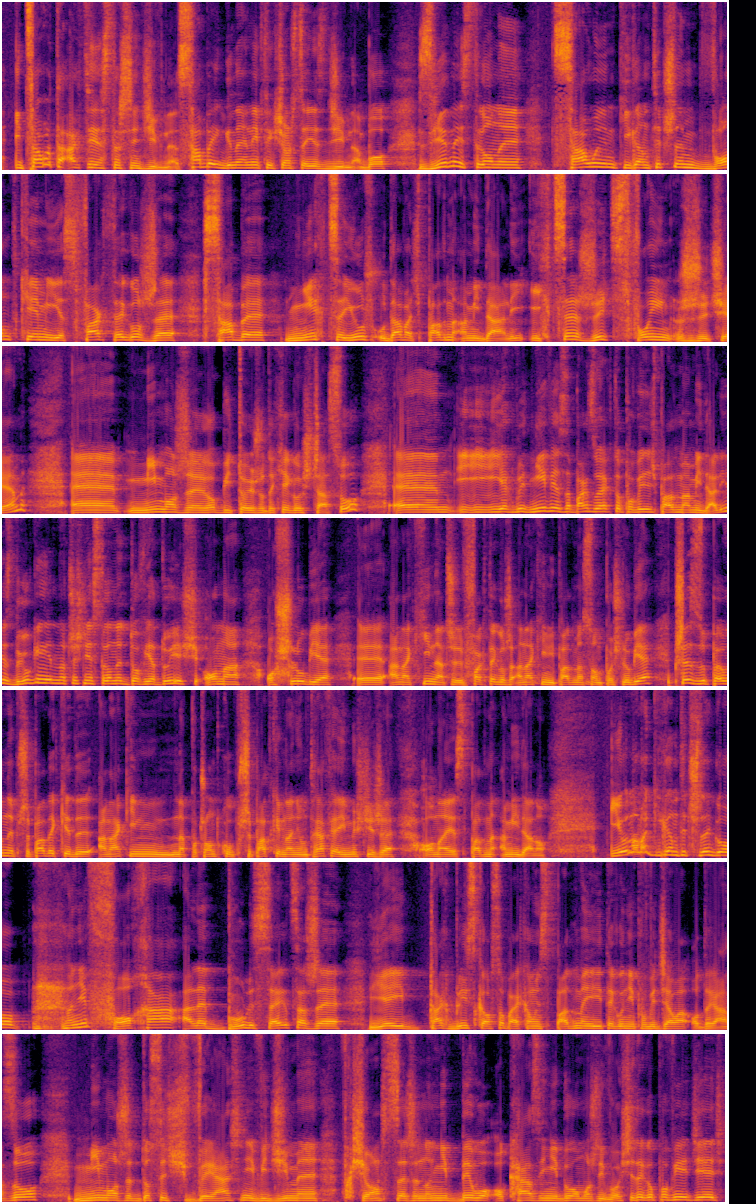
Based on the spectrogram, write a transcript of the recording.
i cała ta akcja jest strasznie dziwna. Sabej generalnie w tej książce jest dziwna, bo z jednej strony całym gigantycznym wątkiem jest fakt tego, że Sabe nie chce już udawać Padme Amidali i chce żyć swoim życiem, e, mimo że robi to już od jakiegoś czasu e, i jakby nie wie za bardzo jak to powiedzieć Padme Amidali. Z drugiej jednocześnie strony dowiaduje się ona o ślubie e, Anakina, czy fakt tego, że Anakin i Padme są po ślubie przez zupełny przypadek, kiedy Anakin na początku przypadkiem na nią trafia i myśli, że ona jest Padme Amidaną. I ona ma gigantycznego, no nie focha, ale ból serca, że jej tak bliska osoba, jaką jest Padme, jej tego nie powiedziała od razu, mimo że dosyć wyraźnie widzimy w książce, że no nie było okazji, nie było możliwości tego powiedzieć.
